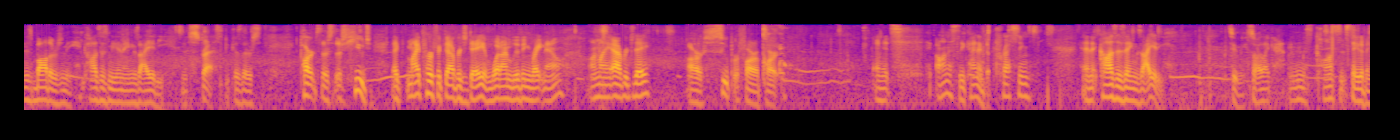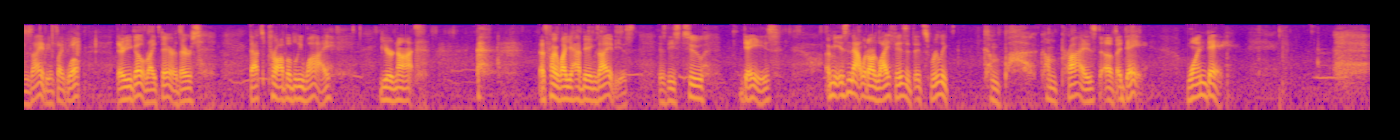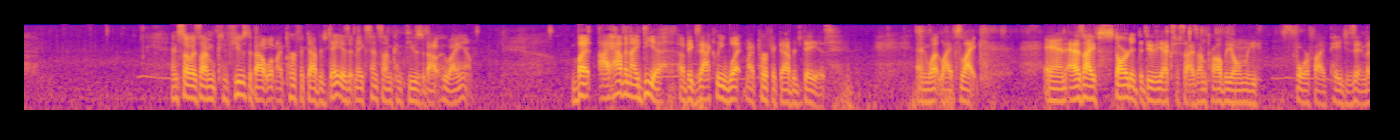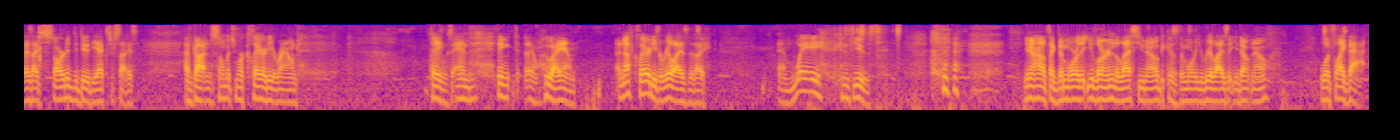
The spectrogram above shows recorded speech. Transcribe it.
And this bothers me. It causes me an anxiety and stress because there's parts, there's, there's huge, like my perfect average day and what I'm living right now on my average day are super far apart. And it's honestly kind of depressing and it causes anxiety to me. So I like, I'm in this constant state of anxiety. It's like, well, there you go, right there. There's that's probably why you're not. That's probably why you have the anxiety is is these two days. I mean isn't that what our life is? It's really comp- comprised of a day one day. And so as i'm confused about what my perfect average day is it makes sense i'm confused about who i am. But i have an idea of exactly what my perfect average day is and what life's like. And as I've started to do the exercise, I'm probably only four or five pages in, but as I've started to do the exercise, I've gotten so much more clarity around things and think who I am. Enough clarity to realize that I am way confused. you know how it's like the more that you learn, the less you know because the more you realize that you don't know. Well, it's like that.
